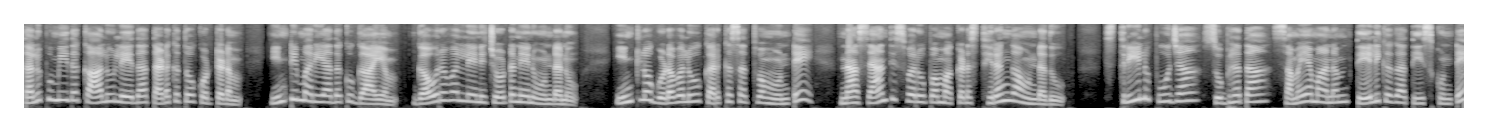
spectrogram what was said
తలుపు మీద కాలు లేదా తడకతో కొట్టడం ఇంటి మర్యాదకు గాయం గౌరవం లేని చోట నేను ఉండను. ఇంట్లో గొడవలు కర్కసత్వం ఉంటే నా శాంతి స్వరూపం అక్కడ స్థిరంగా ఉండదు. స్త్రీలు పూజ శుభ్రత సమయమానం తేలికగా తీసుకుంటే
